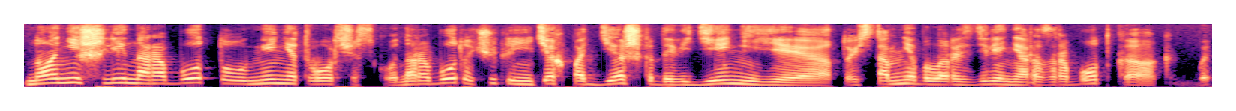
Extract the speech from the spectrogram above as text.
Но они шли на работу менее творческую, на работу чуть ли не техподдержка, доведение, то есть там не было разделения разработка как бы,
